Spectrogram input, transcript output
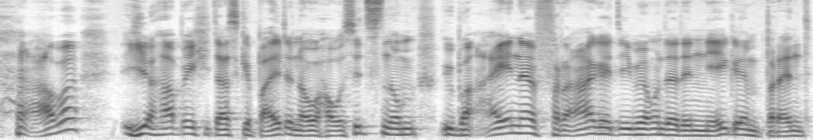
aber hier habe ich das geballte Know-how sitzen, um über eine Frage, die mir unter den Nägeln brennt,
